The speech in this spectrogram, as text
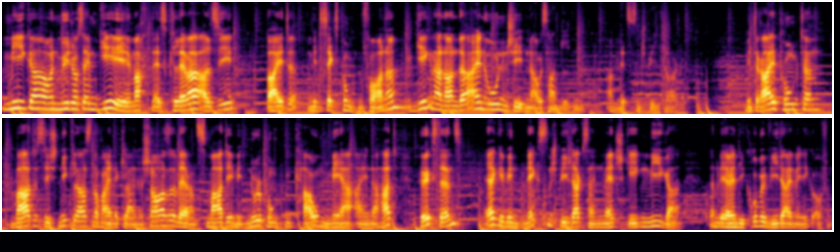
Mika und Mythos MG machten es clever, als sie beide mit 6 Punkten vorne gegeneinander ein Unentschieden aushandelten am letzten Spieltag. Mit 3 Punkten warte sich Niklas noch eine kleine Chance, während Smarty mit 0 Punkten kaum mehr eine hat. Höchstens, er gewinnt nächsten Spieltag sein Match gegen Miga. Dann wäre die Gruppe wieder ein wenig offen.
